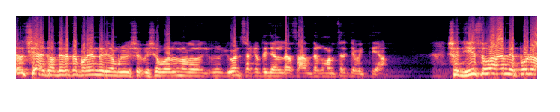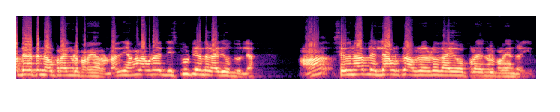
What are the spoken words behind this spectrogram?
തീർച്ചയായിട്ടും അദ്ദേഹത്തെ പറയാൻ കഴിയും നമുക്ക് വിശ്വ വിശ്വപൗരൻ എന്നുള്ള യു എൻ സെക്രട്ടറി ജനറൽ സ്ഥാനത്തേക്ക് മത്സരിച്ച വ്യക്തിയാണ്. പക്ഷെ ജി സുധാകരൻ എപ്പോഴും അദ്ദേഹത്തിന്റെ അഭിപ്രായങ്ങൾ പറയാറുണ്ട്. അത് ഞങ്ങൾ അവിടെ ഡിസ്പ്യൂട്ട് ചെയ്യേണ്ട കാര്യമൊന്നുമില്ല. ആ സെമിനാറിൽ എല്ലാവർക്കും അവരവരുടേതായ അഭിപ്രായങ്ങൾ പറയാൻ കഴിയും.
